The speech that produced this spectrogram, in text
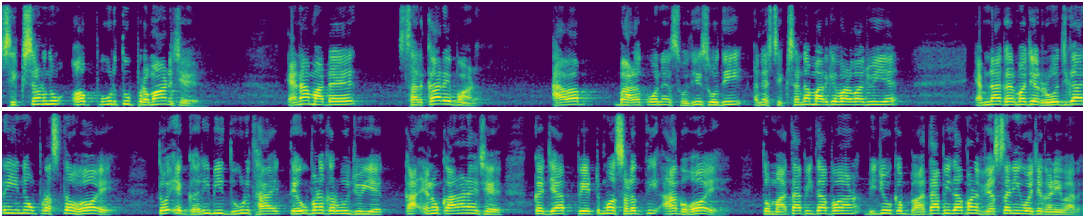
શિક્ષણનું અપૂરતું પ્રમાણ છે. એના માટે સરકારે પણ આવા બાળકોને શોધી શોધી અને શિક્ષણના માર્ગે વાળવા જોઈએ. એમના ઘરમાં જે રોજગારીનો પ્રશ્ન હોય, તો એ ગરીબી દૂર થાય તેવું પણ કરવું જોઈએ. એનું કારણ એ છે કે જ્યાં પેટમાં સળગતી આગ હોય તો માતા પિતા પણ, બીજું કે માતા પિતા પણ વ્યસની હોય છે ઘણીવાર.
